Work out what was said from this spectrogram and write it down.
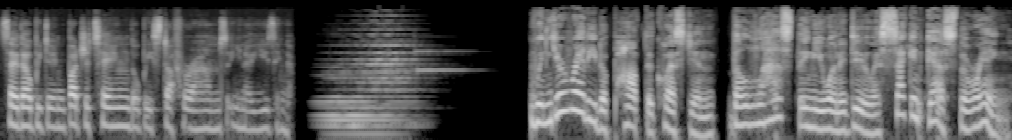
So they'll be doing budgeting. There'll be stuff around, you know, using When you're ready to pop the question, the last thing you want to do is second guess the ring.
